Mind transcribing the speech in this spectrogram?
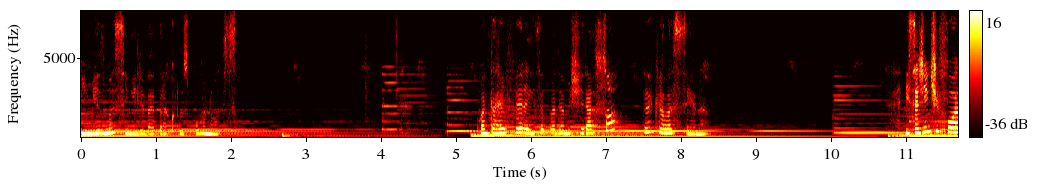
E mesmo assim ele vai para a cruz por nós. Quanta referência podemos tirar só daquela cena. E se a gente for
